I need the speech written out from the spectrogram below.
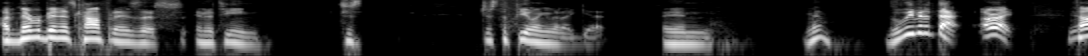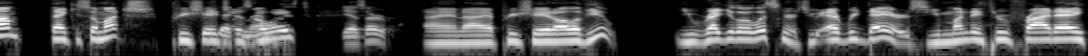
I've never been as confident as this in a team. Just just the feeling that I get, and yeah, we'll leave it at that. All right, Yeah. Tom. Thank you so much. Appreciate Appreciate you as man. always. yes, sir. and I appreciate all of you, you regular listeners, you everydayers, you Monday through Friday,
